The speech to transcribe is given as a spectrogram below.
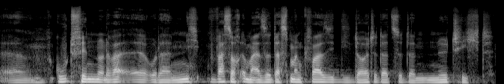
ähm, gut finden oder, äh, oder nicht, was auch immer. Also, dass man quasi die Leute dazu dann nötigt,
